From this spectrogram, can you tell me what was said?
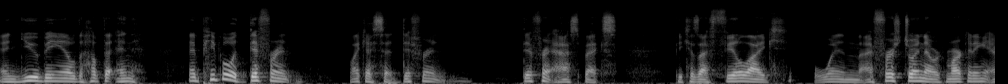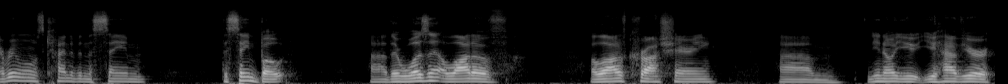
and you being able to help that and and people with different like I said different different aspects. Because I feel like when I first joined network marketing everyone was kind of in the same the same boat uh, there wasn't a lot of a lot of cross sharing. Um, you know, you you have your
